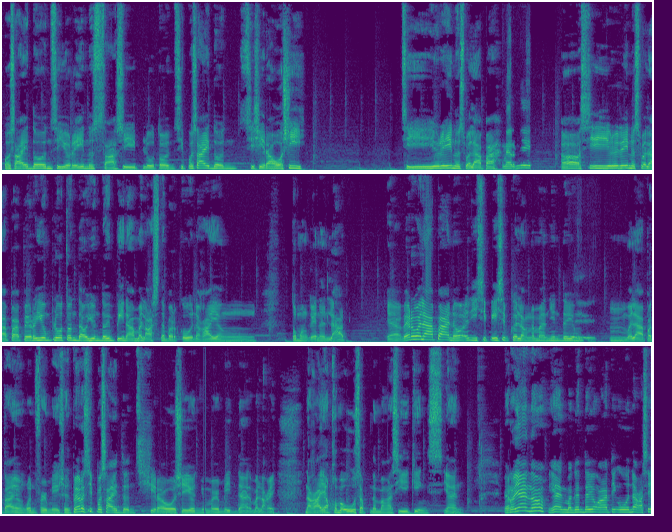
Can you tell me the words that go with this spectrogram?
Poseidon, si Uranus, saka si Pluton. Si Poseidon, si Shirahoshi. Si Uranus wala pa. Mermaid. Oo, si Uranus wala pa. Pero yung Pluton daw, yun daw yung pinakamalakas na barko na kayang tumangkay ng lahat. Yeah, pero wala pa, no? Isip-isip ko lang naman. Yun daw yung Eh, Mm, wala pa tayong confirmation. Pero si Poseidon, si Shirahoshi yun, yung mermaid na malaki. Na kayang kumausap ng mga Sea Kings. Yan. Pero yan, no? Yan, maganda yung ating una kasi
